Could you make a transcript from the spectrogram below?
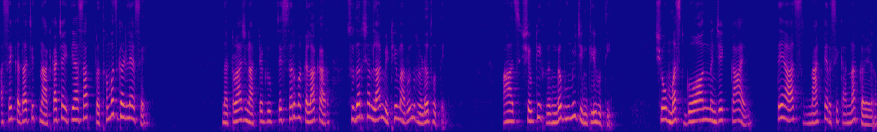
असे कदाचित नाटकाच्या इतिहासात प्रथमच घडले असेल. नटराज नाट्यग्रुपचे सर्व कलाकार सुदर्शनला मिठी मारून रडत होते. आज शेवटी रंगभूमी जिंकली होती. शो मस्ट गो ऑन म्हणजे काय ते आज नाट्यरसिकांना कळलं.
